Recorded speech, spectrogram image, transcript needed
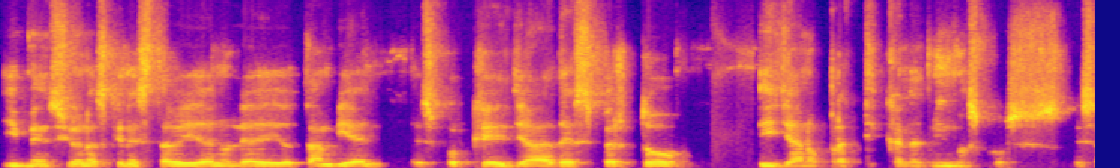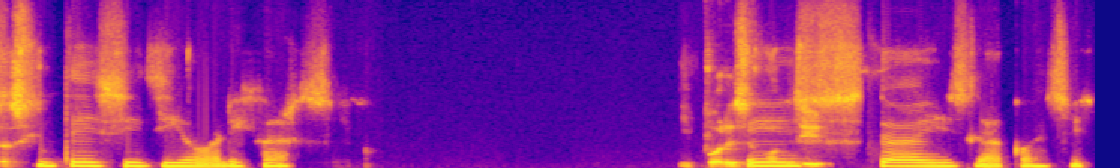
Y mencionas que en esta vida no le ha ido tan bien, es porque ella despertó y ya no practica las mismas cosas. Es así. Decidió alejarse. Y por ese motivo, Esta es la consecuencia.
